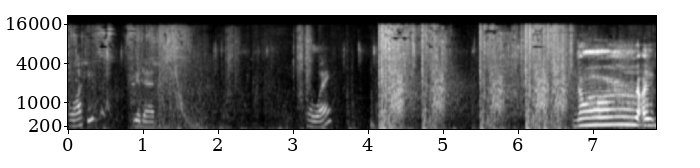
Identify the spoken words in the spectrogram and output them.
Unlucky? You're dead. No way? No, I,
